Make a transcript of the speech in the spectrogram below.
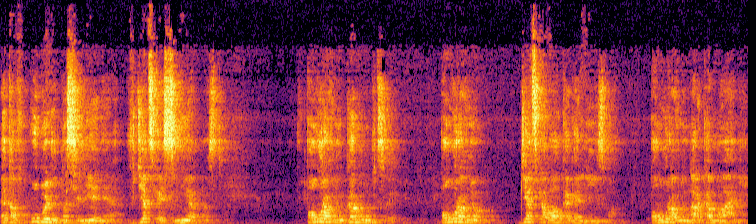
это в убыли населения, в детской смертности, по уровню коррупции, по уровню детского алкоголизма, по уровню наркомании.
